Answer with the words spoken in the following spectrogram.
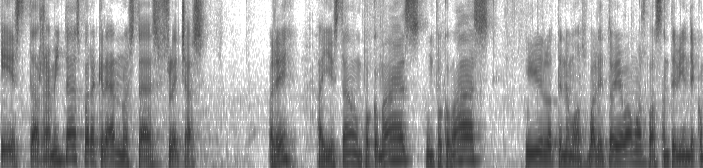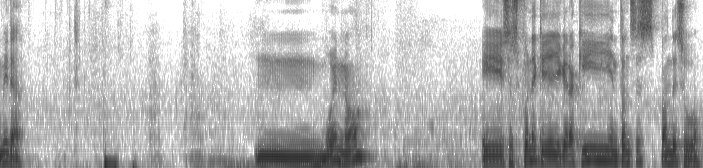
estas ramitas para crear nuestras flechas. ¿Vale? Ahí está, un poco más, un poco más. Y lo tenemos. Vale, todavía vamos bastante bien de comida. Mm, bueno. Y se supone que ya llegar aquí, entonces, ¿pa' dónde subo?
